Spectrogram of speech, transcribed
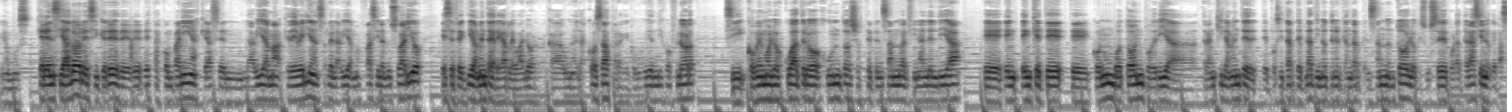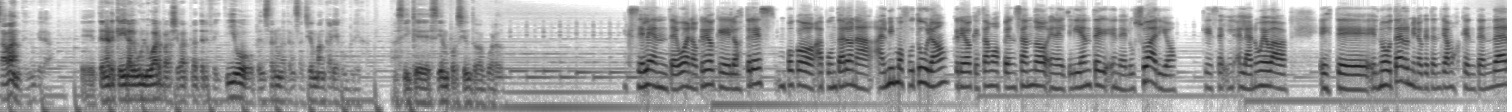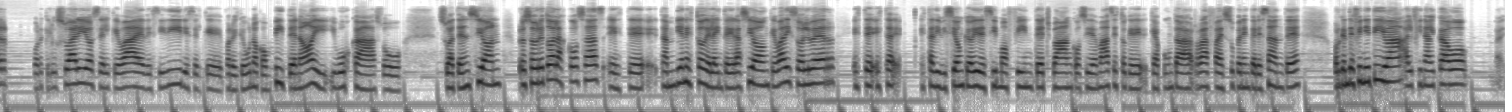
digamos, gerenciadores, si querés, de, estas compañías que hacen la vida más, que deberían hacerle la vida más fácil al usuario, es efectivamente agregarle valor a cada una de las cosas para que, como bien dijo Flor, si comemos los cuatro juntos, yo esté pensando al final del día eh, en, que te, con un botón podría tranquilamente depositarte plata y no tener que andar pensando en todo lo que sucede por atrás y en lo que pasaba antes, ¿no? que era eh, tener que ir a algún lugar para llevar plata en efectivo o pensar en una transacción bancaria compleja. Así que 100% de acuerdo. Excelente, bueno, creo que los tres un poco apuntaron al mismo futuro, creo que estamos pensando en el cliente, en el usuario, que es la nueva, este, el nuevo término que tendríamos que entender porque el usuario es el que va a decidir y es el que por el que uno compite, ¿no? y busca su, su atención, pero sobre todas las cosas, este, también esto de la integración que va a disolver este, esta, esta división que hoy decimos fintech, bancos y demás, esto que, apunta Rafa es súper interesante, porque en definitiva, al fin y al cabo,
